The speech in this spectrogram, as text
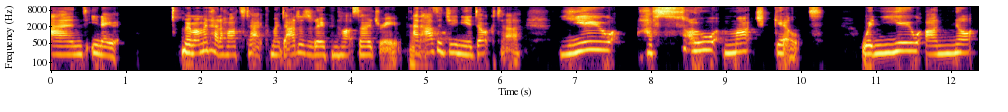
And you know my mum had had a heart attack. My dad had an open heart surgery. And as a junior doctor you have so much guilt when you are not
